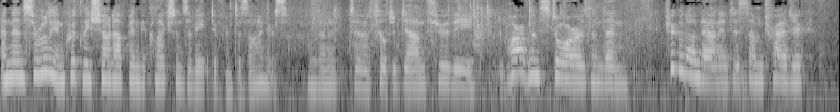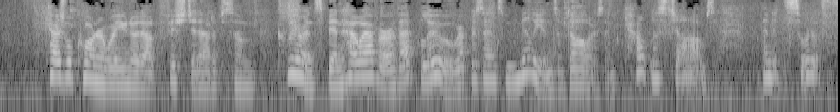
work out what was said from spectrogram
And then cerulean quickly showed up in the collections of eight different designers. And then it uh, filtered down through the department stores and then trickled on down into some tragic casual corner where you no doubt fished it out of some clearance bin. However, that blue represents millions of dollars and countless jobs. And it's sort of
